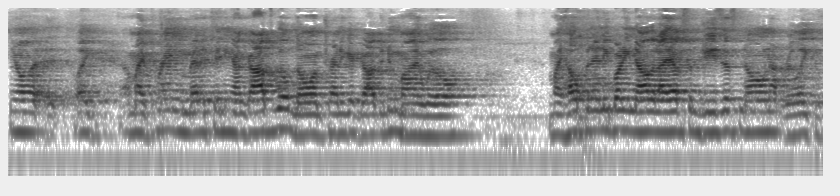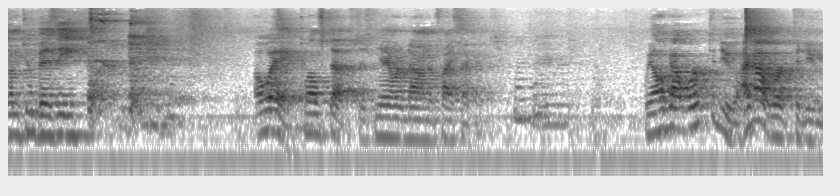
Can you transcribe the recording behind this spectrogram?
You know, like, am I praying and meditating on God's will? No, I'm trying to get God to do my will. Am I helping anybody now that I have some Jesus? No, not really, because I'm too busy. Oh, wait, 12 steps. Just narrow it down in five seconds. We all got work to do. I got work to do.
